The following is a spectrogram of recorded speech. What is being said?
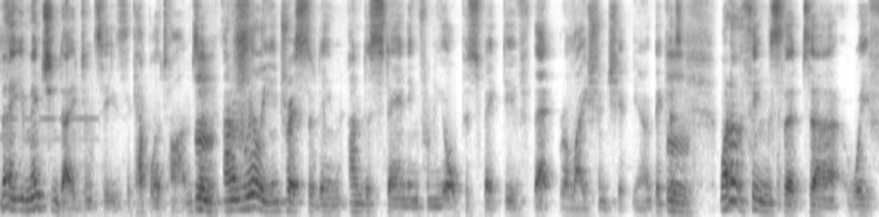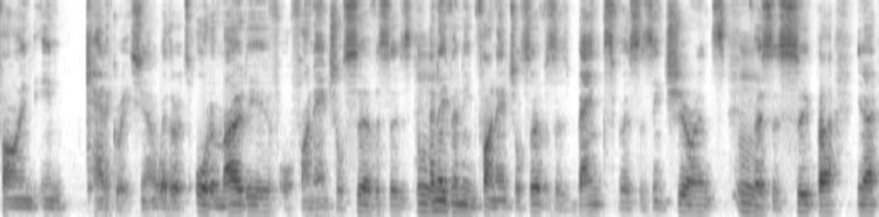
Now, you mentioned agencies a couple of times, and, and I'm really interested in understanding from your perspective that relationship, you know, because Mm. one of the things that uh, we find in categories, you know, whether it's automotive or financial services, Mm. and even in financial services, banks versus insurance Mm. versus super, you know,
